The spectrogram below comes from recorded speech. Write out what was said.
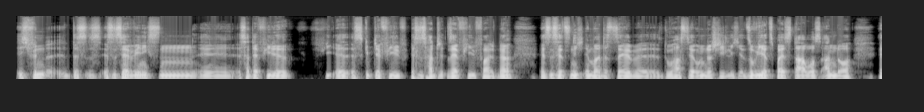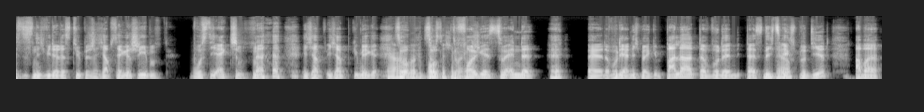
ich finde, äh, das ist, es ist ja wenigstens, äh, es hat ja viele, viel, äh, es gibt ja viel, es ist, hat sehr Vielfalt, ne? Es ist jetzt nicht immer dasselbe. Du hast ja unterschiedliche, so wie jetzt bei Star Wars Andor. Es ist nicht wieder das Typische. Ich hab's ja geschrieben. Wo ist die Action? Ne? Ich hab, ich hab mir, Ja, so, aber du brauchst so, nicht die immer Folge Action. ist zu Ende. Hä? Äh, da wurde ja nicht mehr geballert, da wurde, da ist nichts Ja. explodiert. Aber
